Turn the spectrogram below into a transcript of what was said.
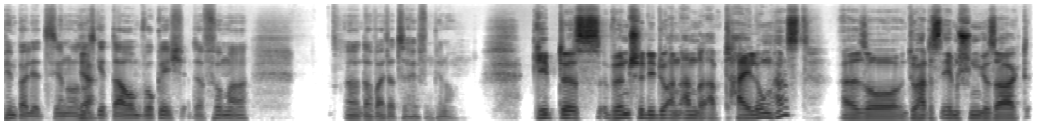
Pimperlitzchen oder so. Ja. Es geht darum, wirklich der Firma äh, da weiterzuhelfen, genau. Gibt es Wünsche, die du an andere Abteilungen hast? Also du hattest eben schon gesagt,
